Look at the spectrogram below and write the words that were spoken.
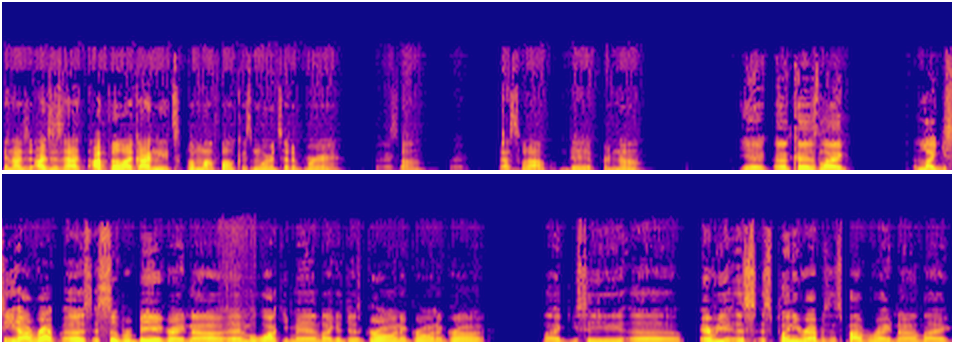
then I just, I just had I feel like I need to put my focus more into the brand. Facts. So Facts. that's what I did for now. Yeah, uh, cause like, like you see how rap uh, is super big right now Yeah. in Milwaukee, man. Like it's just growing and growing and growing. Like you see, uh, every it's, it's plenty of rappers that's popping right now. Like,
